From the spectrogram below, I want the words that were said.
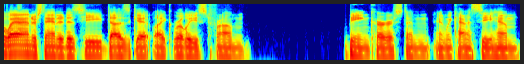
the way I understand it is he does get like released from being cursed and and we kind of see him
